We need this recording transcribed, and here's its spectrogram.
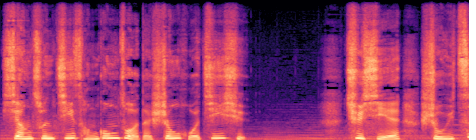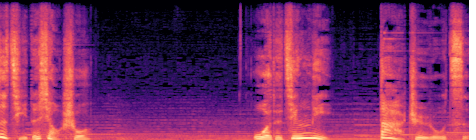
乡村基层工作的生活积蓄。去写属于自己的小说。我的经历大致如此。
